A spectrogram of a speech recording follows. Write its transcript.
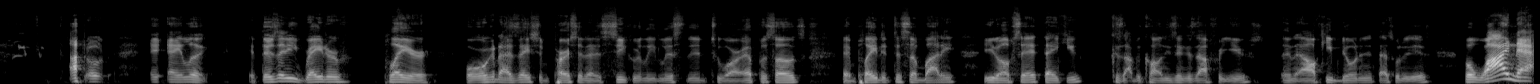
I don't hey, look, if there's any Raider player or organization person that is secretly listening to our episodes and played it to somebody, you know what I'm saying? Thank you. Because I've been calling these niggas out for years and I'll keep doing it if that's what it is. But why now?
